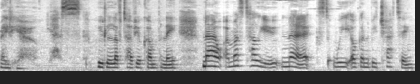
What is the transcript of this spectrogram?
Radio. Yes, we'd love to have your company. Now, I must tell you, next we are going to be chatting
